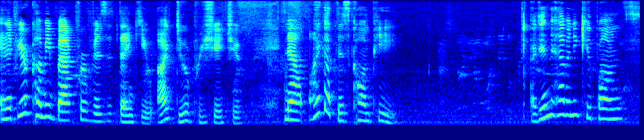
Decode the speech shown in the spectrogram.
And if you're coming back for a visit, thank you. I do appreciate you. Now, I got this Compeed. I didn't have any coupons.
